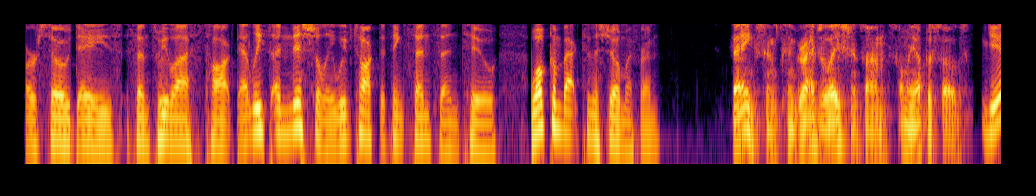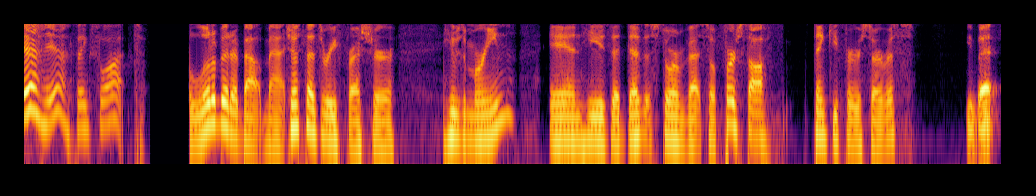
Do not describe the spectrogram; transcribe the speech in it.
or so days since we last talked. At least initially. We've talked, I think, since then too. Welcome back to the show, my friend. Thanks and congratulations on so many episodes. Yeah, yeah, thanks a lot. A little bit about Matt, just as a refresher, he was a Marine and he's a Desert Storm vet. So, first off, thank you for your service. You bet.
